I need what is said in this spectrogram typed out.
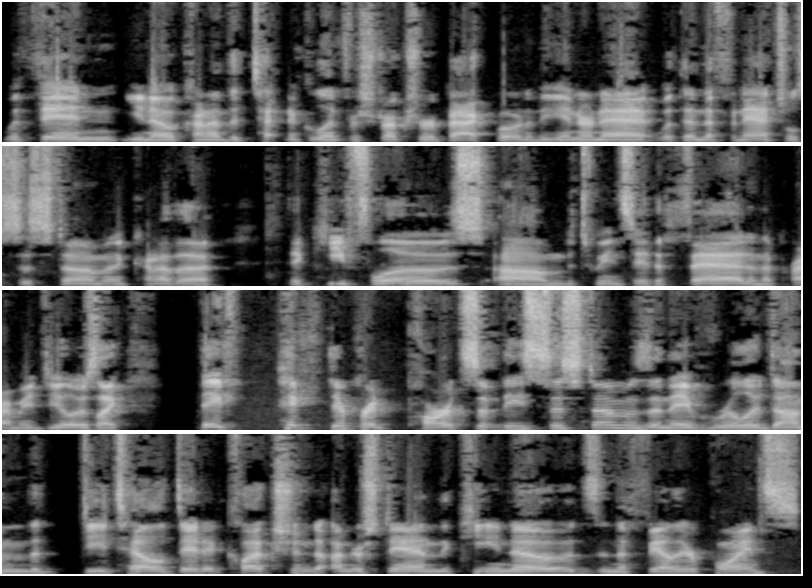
within you know kind of the technical infrastructure backbone of the internet, within the financial system, and kind of the the key flows um, between say the Fed and the primary dealers. Like they've picked different parts of these systems and they've really done the detailed data collection to understand the key nodes and the failure points.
